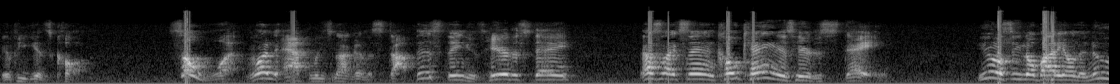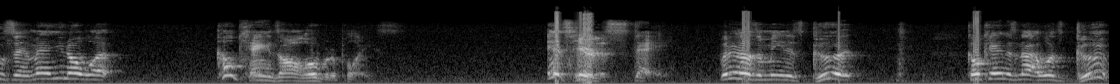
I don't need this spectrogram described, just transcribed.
if he gets caught? So what? One athlete's not going to stop. This thing is here to stay. That's like saying cocaine is here to stay. You don't see nobody on the news saying, man, you know what? Cocaine's all over the place. It's here to stay. But it doesn't mean it's good. Cocaine is not what's good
